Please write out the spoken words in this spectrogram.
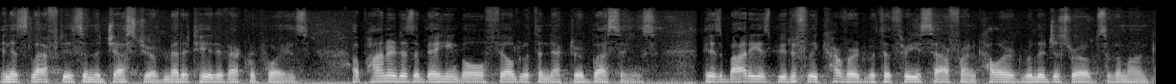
and his left is in the gesture of meditative equipoise. Upon it is a begging bowl filled with the nectar of blessings. His body is beautifully covered with the three saffron colored religious robes of a monk.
